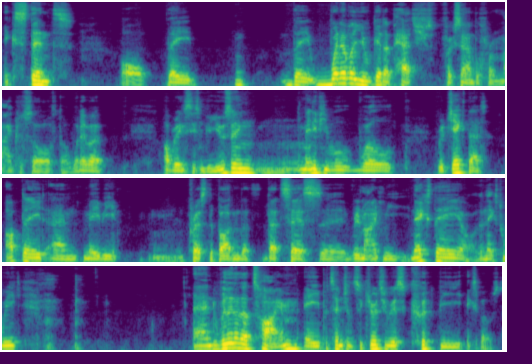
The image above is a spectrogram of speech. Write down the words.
extend or they they whenever you get a patch, for example, from Microsoft or whatever operating system you're using, many people will reject that update and maybe mm, press the button that that says uh, remind me next day or the next week. And within that time, a potential security risk could be exposed.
